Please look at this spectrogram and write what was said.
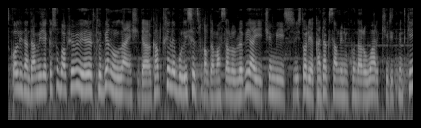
სკოლიდან დამირეკეს რომ ბავშვები ვერ ერთვებიან ონლაინში და გაფრთხილებული ისეც მყავდა მასწავლებლები. აი ჩემი ისტორია გადაგზავნილი მქონდა რომ ვარ ქირით მეთქი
